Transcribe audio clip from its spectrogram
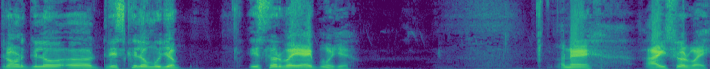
ત્રણ કિલો ત્રીસ કિલો મુજબ ઈશ્વરભાઈ આપ્યું છે. અને આ ઈશ્વરભાઈ.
